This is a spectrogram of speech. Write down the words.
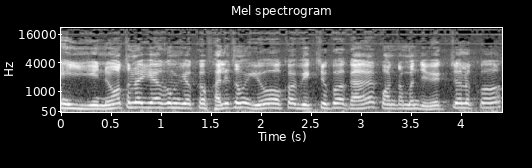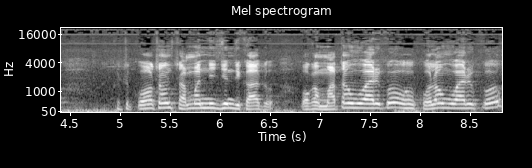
ఈ నూతన యోగం యొక్క ఫలితం ఏ ఒక్క వ్యక్తికో కాక కొంతమంది వ్యక్తులకో కోసం సంబంధించింది కాదు. ఒక మతం వారికో ఒక కులం వారికో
